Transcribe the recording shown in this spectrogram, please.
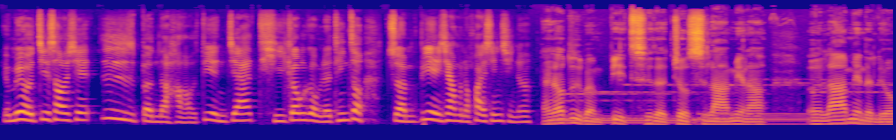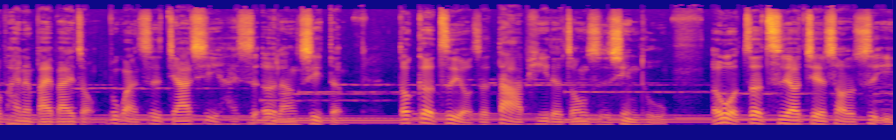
有没有介绍一些日本的好店家，提供给我们的听众转变一下我们的坏心情呢？来到日本必吃的就是拉面啦，而拉面的流派呢百百种，不管是家系还是二郎系等，都各自有着大批的忠实信徒。而我这次要介绍的是以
